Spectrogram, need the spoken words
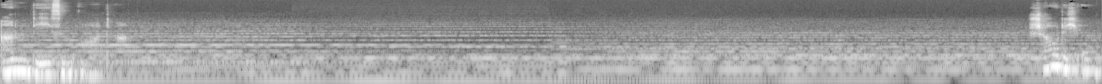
an diesem Ort Schau dich um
